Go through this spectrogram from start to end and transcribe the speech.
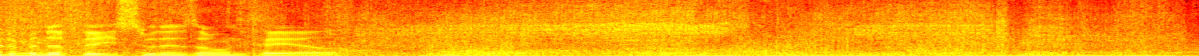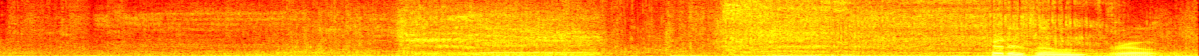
Hit him in the face with his own tail. Cut his own throat.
